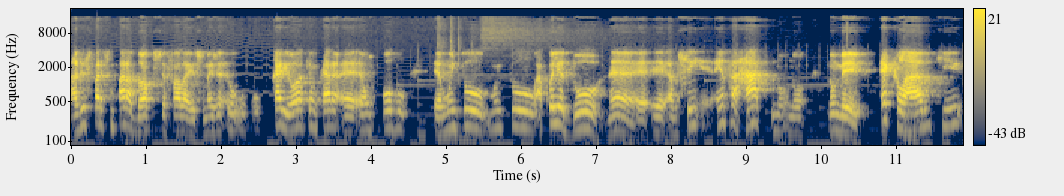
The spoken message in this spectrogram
às vezes parece um paradoxo você falar isso, mas é, o, o carioca é um cara, é, um povo é muito, muito acolhedor, né? você entra rápido no, no, no meio. É claro que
